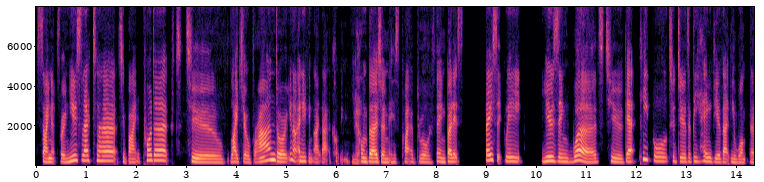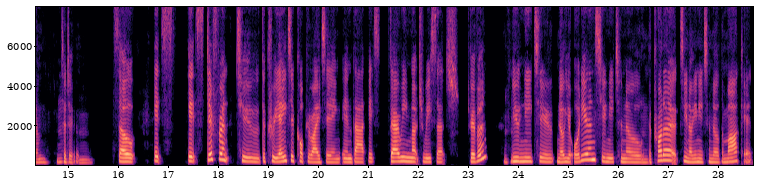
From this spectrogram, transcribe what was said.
sign up for a newsletter, to buy a product, to like your brand, or you know anything like that. Yeah. Conversion is quite a broad thing, but it's basically using words to get people to do the behavior that you want them mm-hmm. to do. Mm-hmm. So it's it's different to the creative copywriting in that it's very much research driven. Mm-hmm. You need to know your audience, you need to know mm-hmm. the product, you know, you need to know the market.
